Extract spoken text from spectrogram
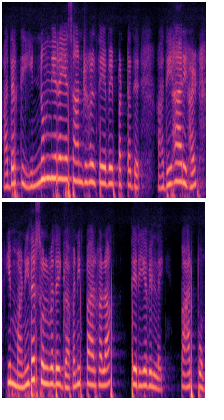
அதற்கு இன்னும் நிறைய சான்றுகள் தேவைப்பட்டது. அதிகாரிகள் இம்மனிதர் சொல்வதை கவனிப்பார்களா? தெரியவில்லை. பார்ப்போம்.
